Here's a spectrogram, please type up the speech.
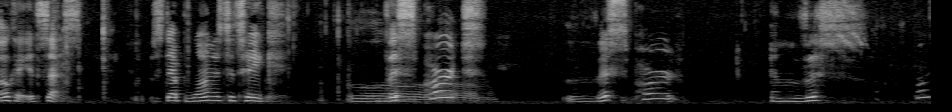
Okay, it says step one is to take this part, this part, and this part.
